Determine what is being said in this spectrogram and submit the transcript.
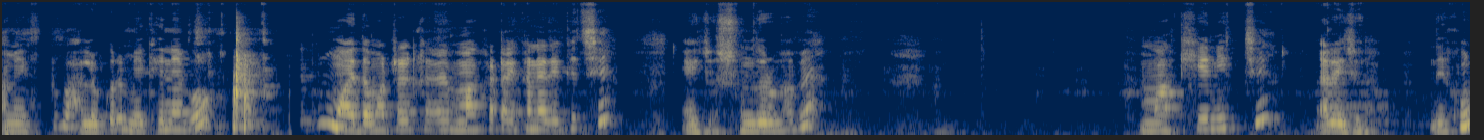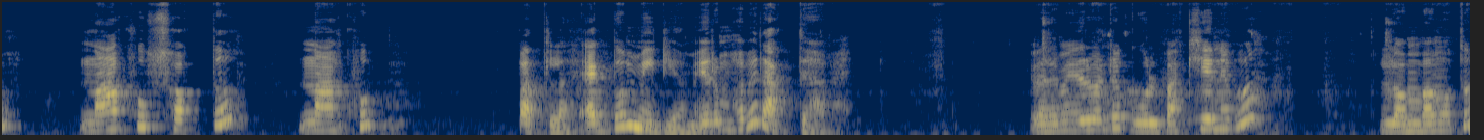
আমি একটু ভালো করে মেখে নেব। দেখুন, ময়দা মাটা মাখাটা এখানে রেখেছি। এই যে সুন্দরভাবে মাখিয়ে নিচ্ছে। আর এই যে দেখুন, না খুব শক্ত, না খুব পাতলা, একদম মিডিয়াম, এরমভাবে রাখতে হবে। এবার আমি এরকম একটা গোল পাকিয়ে নেব, লম্বা মতো।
